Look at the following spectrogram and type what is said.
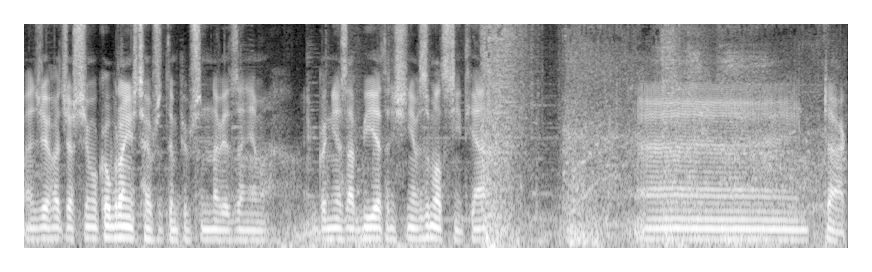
Będzie chociaż się mógł obronić trochę przed tym pieprzonym nawiedzeniem. Jak go nie zabije, to nic się nie wzmocni, nie? Eee, tak.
